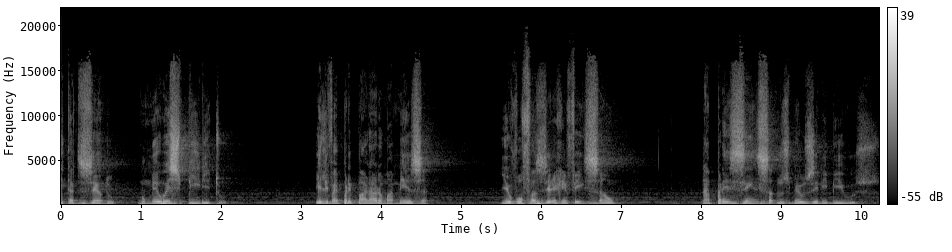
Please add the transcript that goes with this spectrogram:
está dizendo: no meu espírito, ele vai preparar uma mesa, e eu vou fazer refeição, na presença dos meus inimigos.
